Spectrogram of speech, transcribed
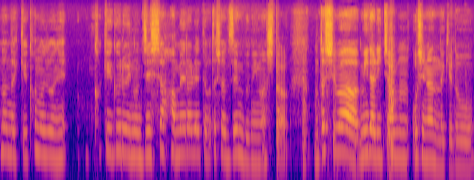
なんだっけ彼女に掛け狂いの実写はめられて私は全部見ました。私はみだりちゃん推しなんだけど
